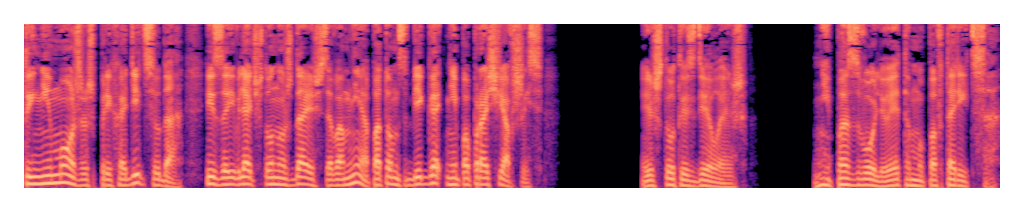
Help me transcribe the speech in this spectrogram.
Ты не можешь приходить сюда и заявлять, что нуждаешься во мне, а потом сбегать, не попрощавшись. И что ты сделаешь? Не позволю этому повториться.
